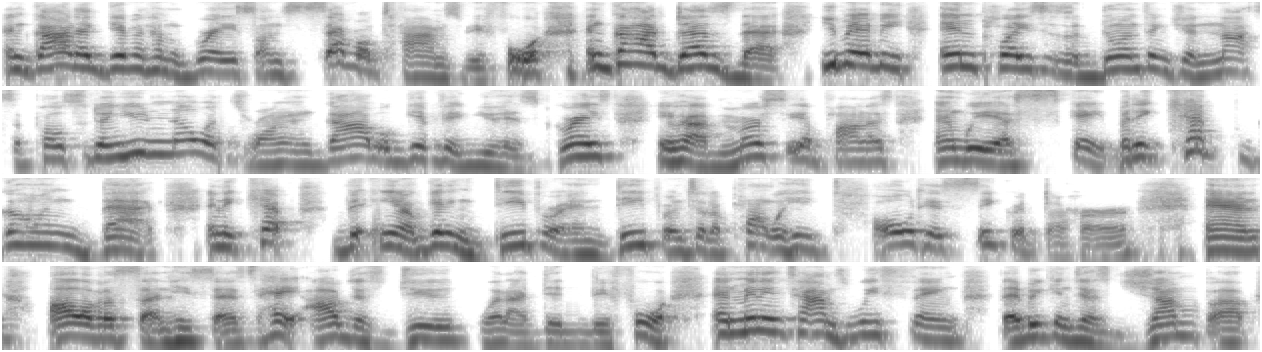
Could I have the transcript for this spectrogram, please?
and God had given him grace on several times before. And God does that. You may be in places of doing things you're not supposed to do, and you know it's wrong, and God will give you his grace. He'll have mercy upon us, and we escape. But he kept going back, and he kept, you know, getting deeper and deeper into the point where he told his secret to her. And all of a sudden he says, Hey, I'll just do what I did before. And many times we think that we can just jump up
